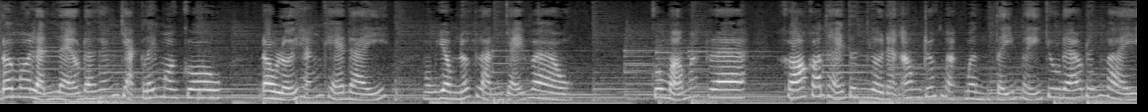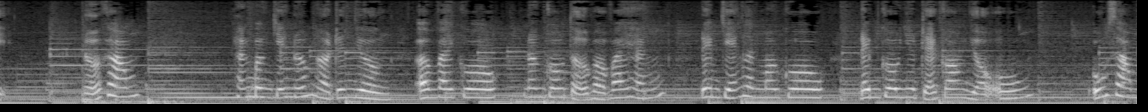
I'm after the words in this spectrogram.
Đôi môi lạnh lẽo đã gắn chặt lấy môi cô, Đầu lưỡi hắn khẽ đẩy, Một dòng nước lạnh chảy vào. Cô mở mắt ra, Khó có thể tin người đàn ông trước mặt mình tỉ mỉ chu đáo đến vậy. Nữa không? Hắn bưng chén nước ngồi trên giường, Ôm vai cô, Nâng cô tựa vào vai hắn. Đem chén lên môi cô, Đem cô như trẻ con dỗ uống. Uống xong,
